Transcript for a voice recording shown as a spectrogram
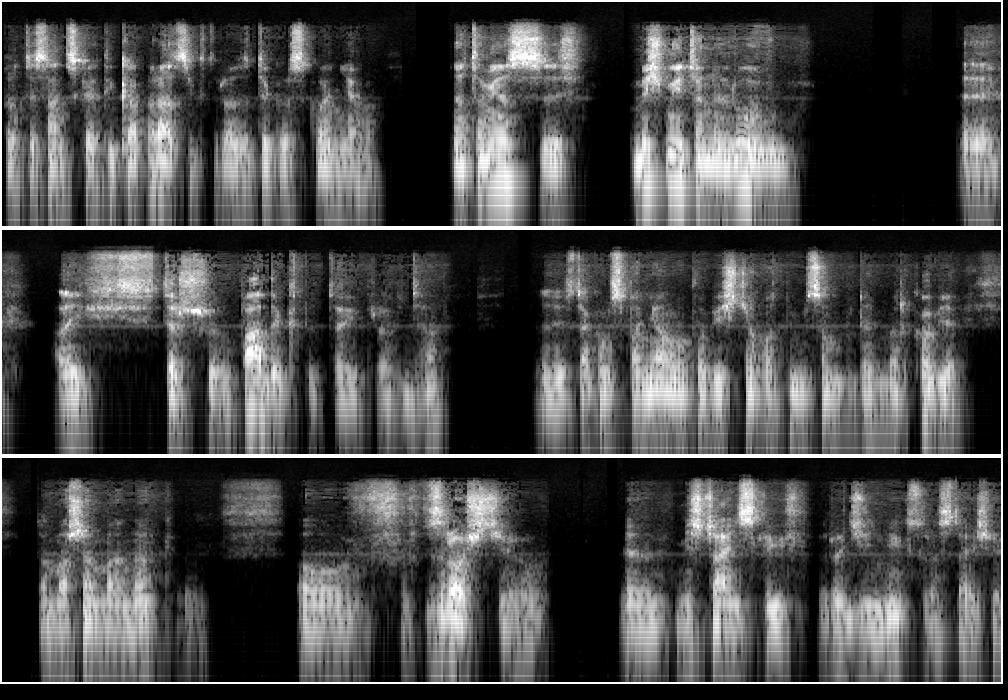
protestancka etyka pracy, która do tego skłaniała. Natomiast myśmy ten ruch, ale też upadek tutaj, prawda, z taką wspaniałą opowieścią o tym są Budenbergowie Tomasza Mana, o wzroście, o e, mieszczańskiej rodziny, która staje się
